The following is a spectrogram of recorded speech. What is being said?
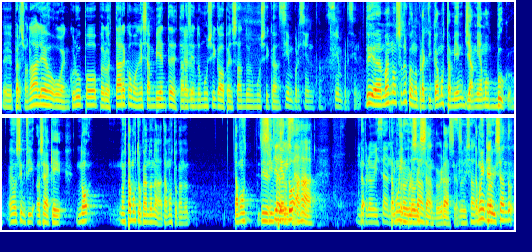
eh, personales o en grupo, pero estar como en ese ambiente de estar Claro. haciendo música o pensando en música. 100%, 100%. Y además nosotros cuando practicamos también llameamos buco. Eso significa, o sea que no, no estamos tocando nada, estamos tocando, estamos sintiendo, ajá, Improvisando. estamos Improvisando. improvisando, gracias. Improvisando. Estamos improvisando.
